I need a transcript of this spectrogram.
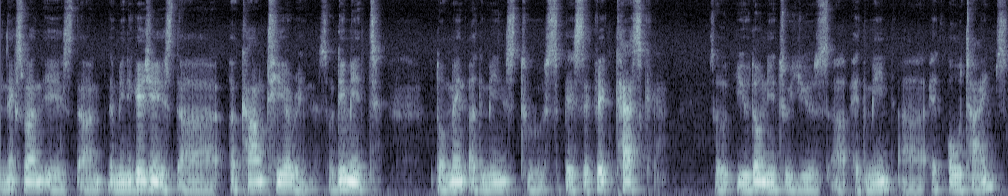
The next one is um, the mitigation is the account tiering. So limit domain admins to specific task. So you don't need to use uh, admin uh, at all times.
